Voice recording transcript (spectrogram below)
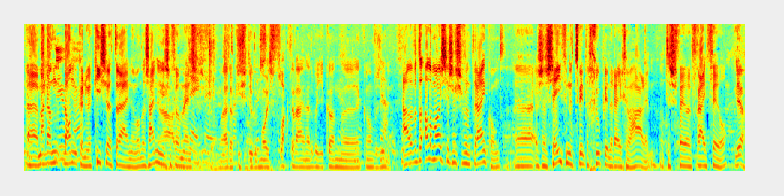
Eh, maar dan, dan kunnen we kiezen terreinen, want er zijn er niet zoveel mensen. Maar dan kies je natuurlijk het mooiste vlakterrein uit wat je kan, eh, kan verzinnen. Nou, wat het allermooiste is als je van een trein komt. eh, er zijn 27 groepen in de regio Haarlem. Dat is veel, vrij veel. Ja.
